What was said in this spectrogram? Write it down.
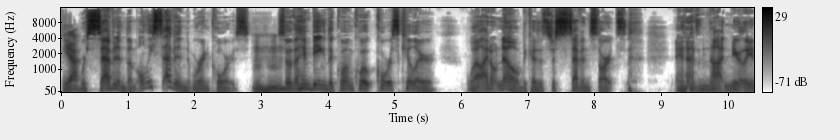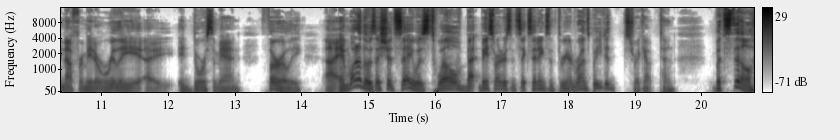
Yeah. Where seven of them, only seven, were in Coors. Mm-hmm. So the him being the quote unquote Coors killer, well, I don't know because it's just seven starts, and that's not nearly enough for me to really uh, endorse a man thoroughly. Uh, and one of those, I should say, was 12 ba- base runners in six innings and 300 runs, but he did strike out 10. But still,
